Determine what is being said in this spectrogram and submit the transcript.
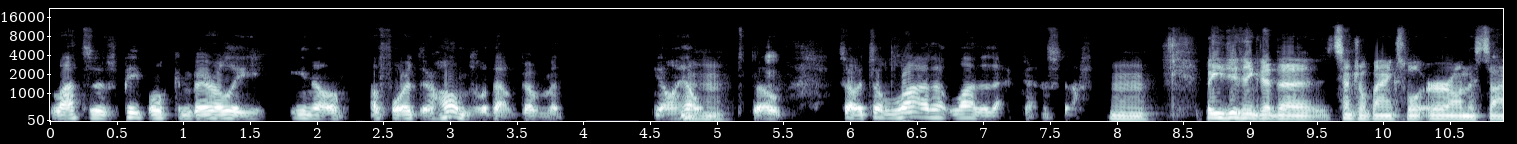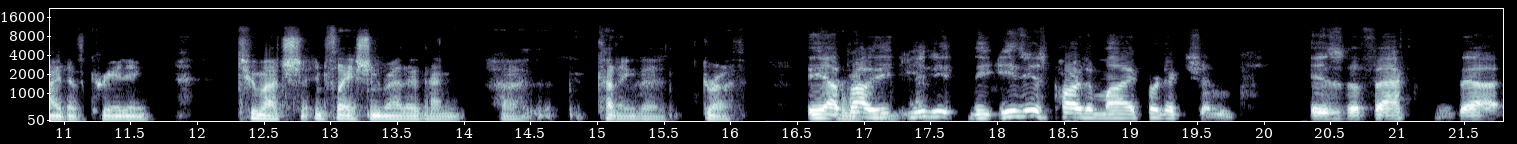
lots of people can barely, you know, afford their homes without government, you know, help. Mm-hmm. So, so it's a lot, a lot of that kind of stuff. Mm-hmm. But you do think that the central banks will err on the side of creating too much inflation rather than uh, cutting the growth? Yeah, probably the, easy, the easiest part of my prediction is the fact that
